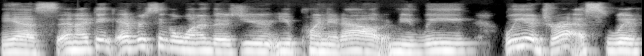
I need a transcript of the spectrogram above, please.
Yes, and I think every single one of those you you pointed out. I mean, we we address with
